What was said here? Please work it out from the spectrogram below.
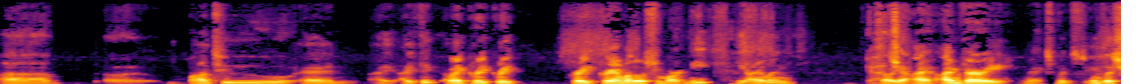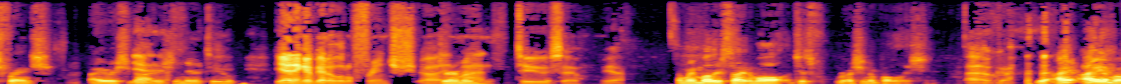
uh, uh, Bantu, and I I think my great great great grandmother was from Martinique, the island. Gotcha. So yeah, I, I'm very mixed with English, French, Irish, Yeah. Scottish in there too. Yeah, I think I've got a little French uh, German. too. So yeah. On my mother's side, I'm all just Russian and Polish. Uh, okay. Yeah, I, I am a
